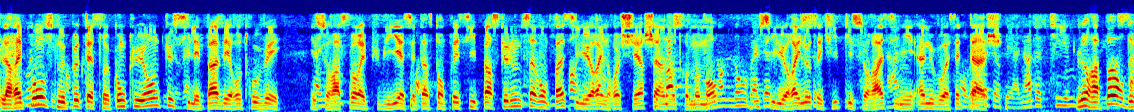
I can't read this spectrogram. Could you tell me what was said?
La réponse ne peut être concluante que si l'épave est retrouvée. Et ce rapport est publié à cet instant précis parce que nous ne savons pas s'il y aura une recherche à un autre moment ou s'il y aura une autre équipe qui sera assignée à nouveau à cette tâche. Le rapport de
